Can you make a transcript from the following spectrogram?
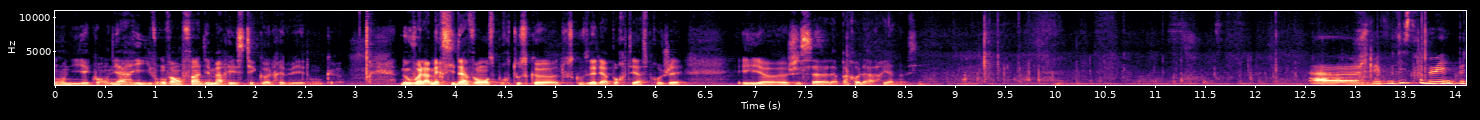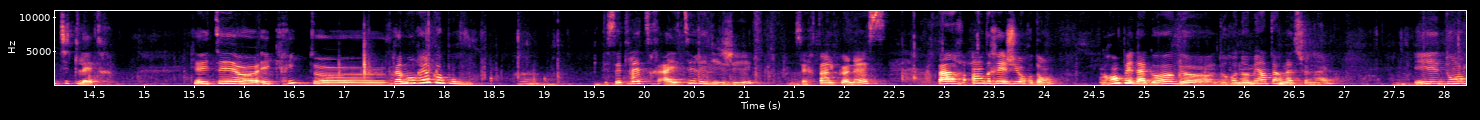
on y est, quoi, on y arrive, on va enfin démarrer cette école rêvée. Donc, euh, voilà, merci d'avance pour tout ce, que, vous allez apporter à ce projet. Et euh, j'ai la parole à Ariane aussi. Euh, je vais vous distribuer une petite lettre qui a été euh, écrite vraiment rien que pour vous. cette lettre a été rédigée, certains le connaissent, par André Jourdan, grand pédagogue de renommée internationale, et dont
